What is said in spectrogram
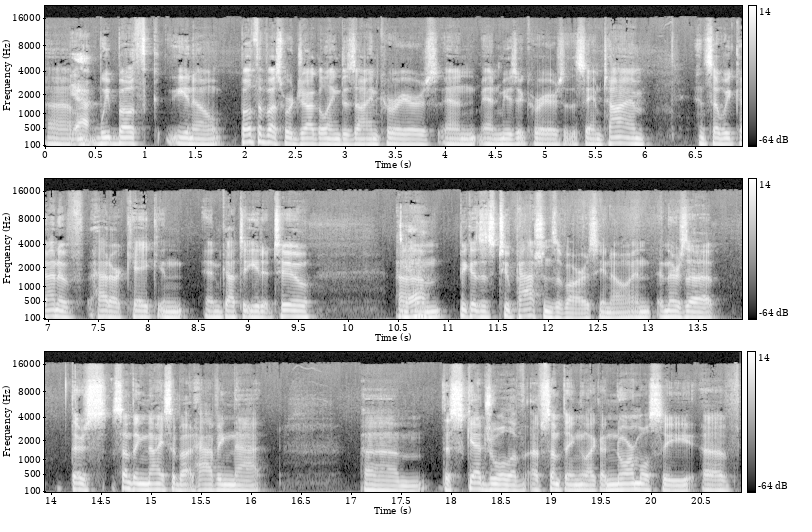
um, Yeah. we both, you know, both of us were juggling design careers and and music careers at the same time, and so we kind of had our cake and and got to eat it too um, because it's two passions of ours, you know, and, and there's a there's something nice about having that um, the schedule of, of something like a normalcy of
